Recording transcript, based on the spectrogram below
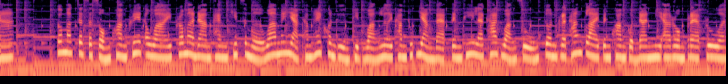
ณะ ก็มักจะสะสมความเครียดเอาไว้ เพราะมาดามแพมคิดเสมอว่าไม่อยากทำให้คนอื่นผิดหวังเลยทำทุกอย่างแบบเต็มที่และคาดหวังสูง จนกระทั่งกลายเป็นความกดดันมีอารมณ์แปรปรวน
